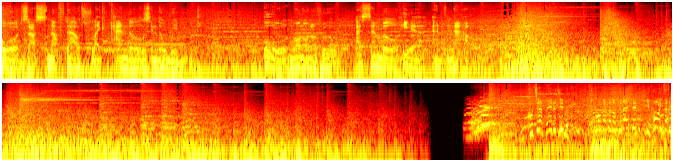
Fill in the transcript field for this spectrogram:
hordes are snuffed out like candles in the wind. All Mononofu assemble here and now. This こちらフェイルチーム飛行型の巨大生物に包囲され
